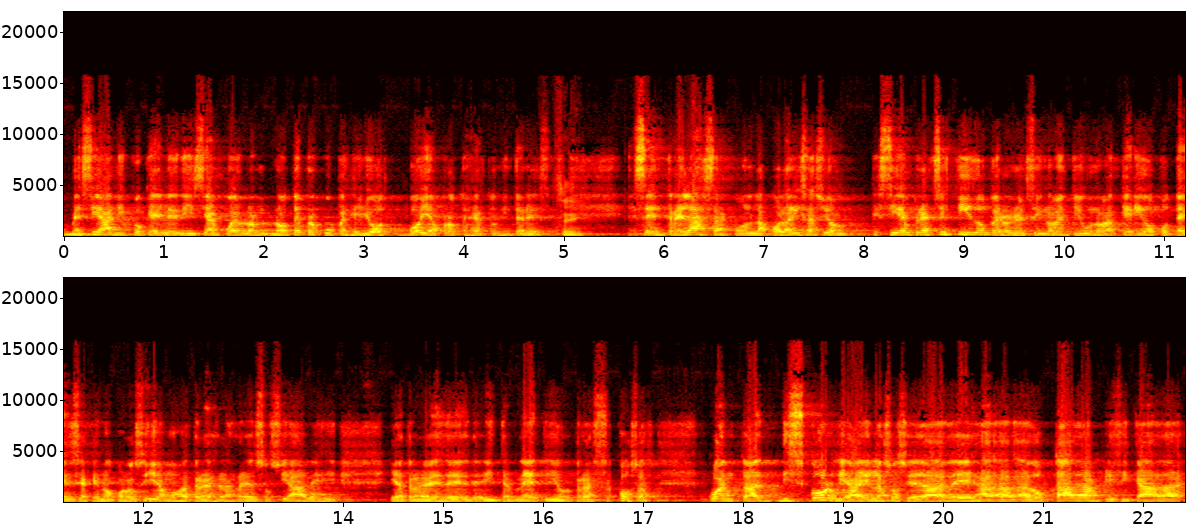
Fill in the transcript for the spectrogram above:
mesiánico, que le dice al pueblo, no te preocupes que yo voy a proteger tus intereses. Se entrelaza con la polarización que siempre ha existido, pero en el siglo XXI ha adquirido potencias que no conocíamos a través de las redes sociales y, a través de, de Internet y otras cosas cuánta discordia hay en la sociedad es adoptada, amplificada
